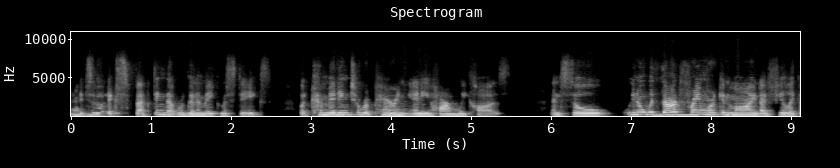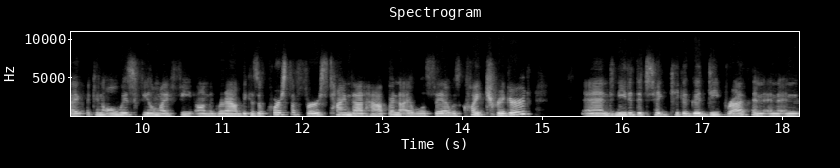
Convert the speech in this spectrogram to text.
Mm-hmm. It's about expecting that we're going to make mistakes, but committing to repairing any harm we cause. And so, you know, with that mm-hmm. framework in mind, I feel like I, I, can always feel my feet on the ground because, of course, the first time that happened, I will say I was quite triggered and needed to take take a good deep breath. And and and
